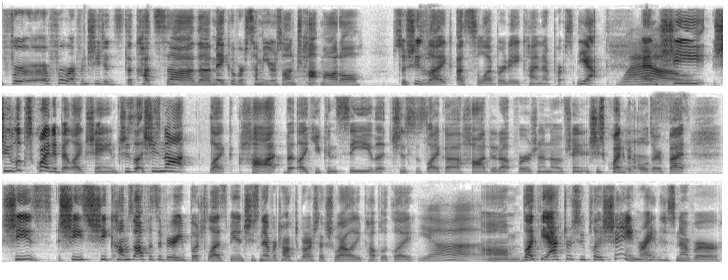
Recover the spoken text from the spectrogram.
for for reference, she did the cuts, uh, the makeover some years on Top Model. So she's like a celebrity kind of person. Yeah. Wow. And she she looks quite a bit like Shane. She's like she's not like hot, but like you can see that she's just like a hotted up version of Shane. And she's quite a bit older, but she's she's she comes off as a very butch lesbian. She's never talked about her sexuality publicly. Yeah. Um, like the actress who plays Shane, right? Has never.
